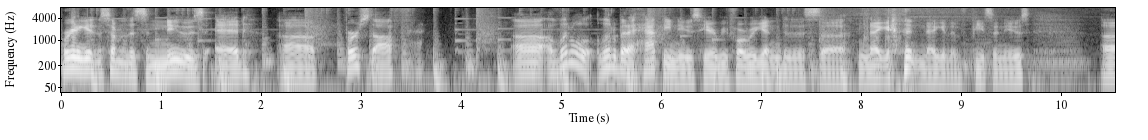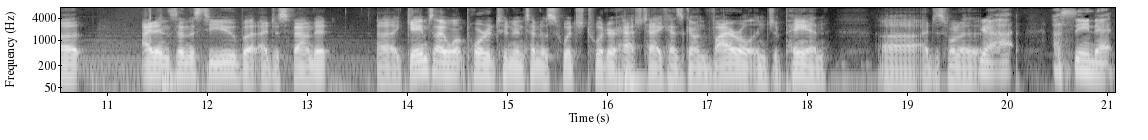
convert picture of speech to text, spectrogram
We're gonna get into some of this news, Ed. Uh, first off, uh, a little, a little bit of happy news here before we get into this uh, neg- negative piece of news. Uh, I didn't send this to you, but I just found it. Uh, games I want ported to Nintendo Switch Twitter hashtag has gone viral in Japan. Uh, I just want to Yeah, I, I seen that.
